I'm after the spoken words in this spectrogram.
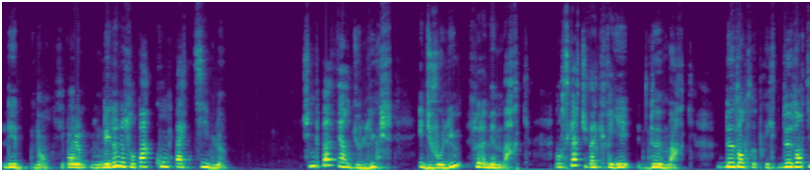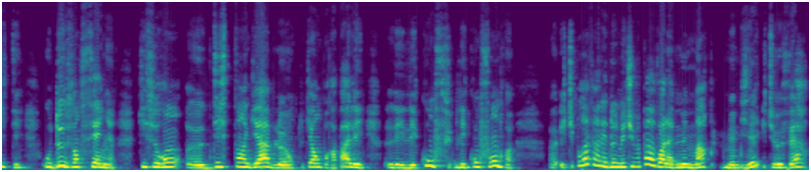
Les, non, c'est pas les deux ne sont pas compatibles. Tu ne peux pas faire du luxe et du volume sur la même marque. Dans ce cas, tu vas créer deux marques, deux entreprises, deux entités ou deux enseignes qui seront euh, distinguables. En tout cas, on ne pourra pas les, les, les, confondre. Euh, et tu pourras faire les deux, mais tu ne peux pas avoir la même marque, le même business, et tu veux faire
